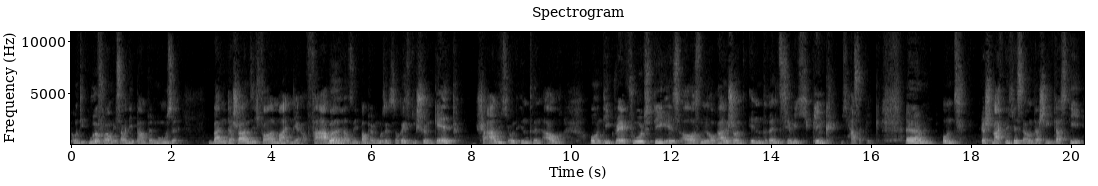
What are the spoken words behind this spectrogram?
und die Urform ist aber die Pampelmuse. Die beiden unterscheiden sich vor allem mal in ihrer Farbe. Also die Pampelmuse ist so richtig schön gelb, schalig und innen drin auch. Und die Grapefruit, die ist außen orange und innen drin ziemlich pink. Ich hasse pink. Ähm, und geschmacklich ist der Unterschied, dass die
